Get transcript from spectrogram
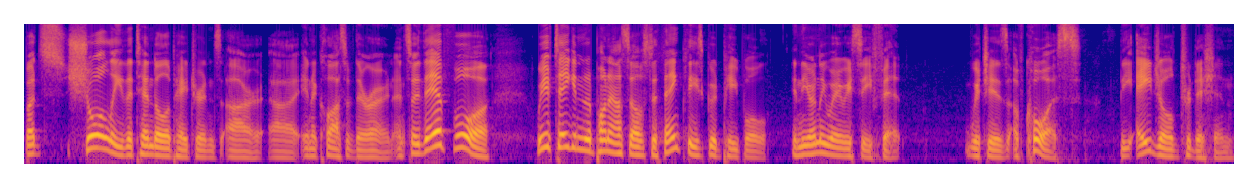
But surely the $10 patrons are uh, in a class of their own. And so, therefore, we have taken it upon ourselves to thank these good people in the only way we see fit, which is, of course, the age old tradition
